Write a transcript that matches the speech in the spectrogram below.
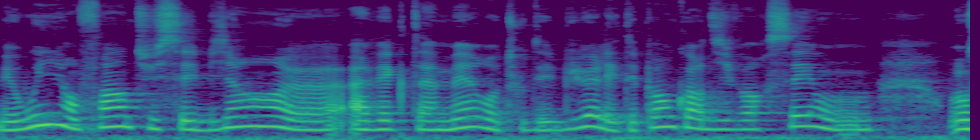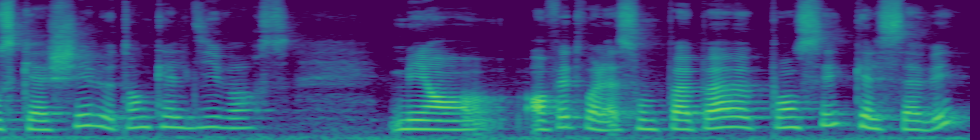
mais oui, enfin, tu sais bien, euh, avec ta mère au tout début, elle n'était pas encore divorcée, on, se cachait le temps qu'elle divorce. Mais en, fait, voilà, son papa pensait qu'elle savait.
